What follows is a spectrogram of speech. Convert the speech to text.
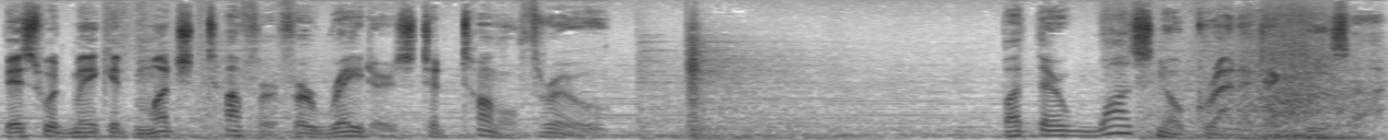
This would make it much tougher for raiders to tunnel through. But there was no granite at Giza.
